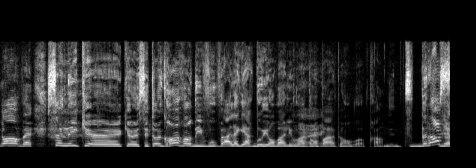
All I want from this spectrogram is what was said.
bon, ben, ce n'est que, que c'est un grand rendez-vous à la gargouille. On va aller voir ton père puis on va prendre une petite brosse. Yes.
